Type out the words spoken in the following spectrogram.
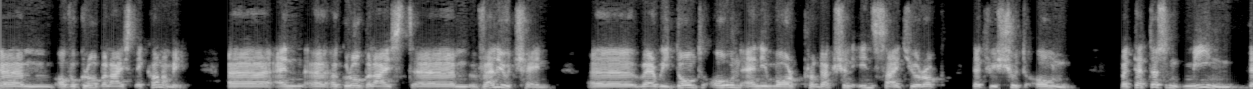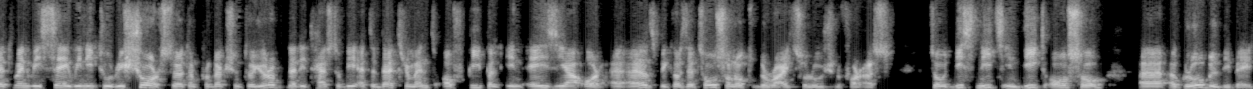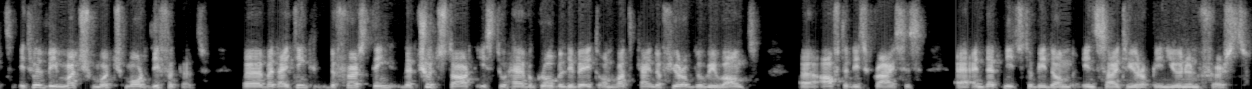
um, of a globalized economy uh, and uh, a globalized um, value chain uh, where we don't own any more production inside Europe that we should own. But that doesn't mean that when we say we need to reshore certain production to Europe, that it has to be at the detriment of people in Asia or uh, else, because that's also not the right solution for us. So this needs indeed also uh, a global debate. It will be much, much more difficult. Uh, but I think the first thing that should start is to have a global debate on what kind of Europe do we want uh, after this crisis uh, and that needs to be done inside the European Union first.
